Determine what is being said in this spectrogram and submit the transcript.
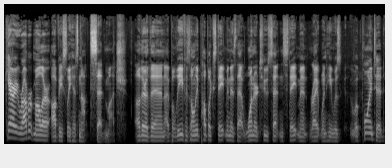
Carrie, Robert Mueller obviously has not said much, other than I believe his only public statement is that one or two sentence statement right when he was appointed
